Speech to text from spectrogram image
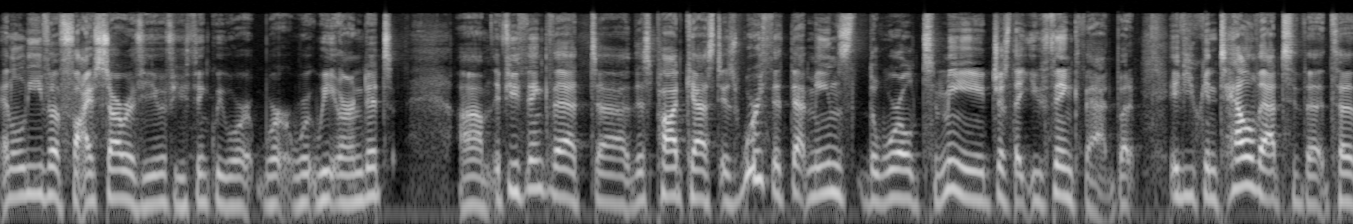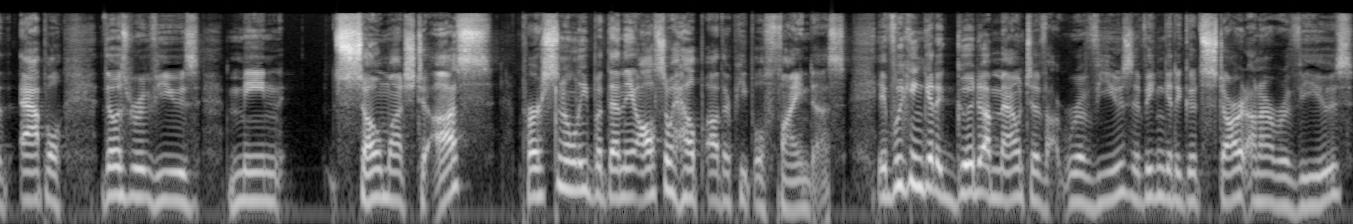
and leave a five star review if you think we were, were we earned it. Um, if you think that uh, this podcast is worth it, that means the world to me. Just that you think that, but if you can tell that to the to Apple, those reviews mean so much to us personally, but then they also help other people find us. If we can get a good amount of reviews, if we can get a good start on our reviews,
